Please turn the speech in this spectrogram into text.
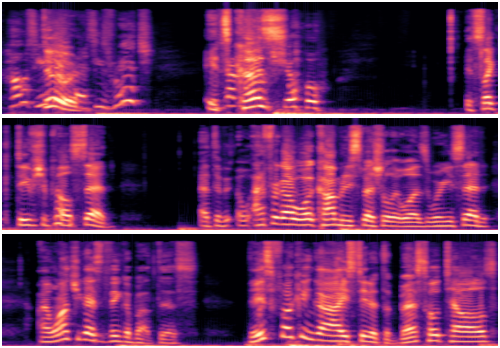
How is he Dude. depressed? He's rich. it's He's got his own cause show. It's like Dave Chappelle said at the. oh, I forgot what comedy special it was where he said, "I want you guys to think about this. This fucking guy stayed at the best hotels,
